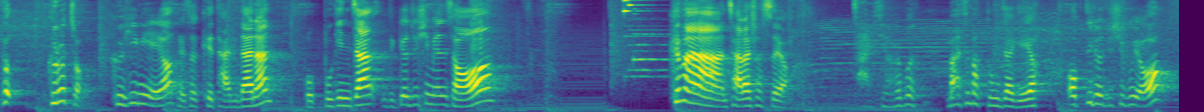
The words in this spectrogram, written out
그렇죠. 그 힘이에요. 그래서 그 단단한 복부 긴장 느껴주시면서 그만 잘하셨어요. 자, 이제 여러분 마지막 동작이에요. 엎드려 주시고요.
